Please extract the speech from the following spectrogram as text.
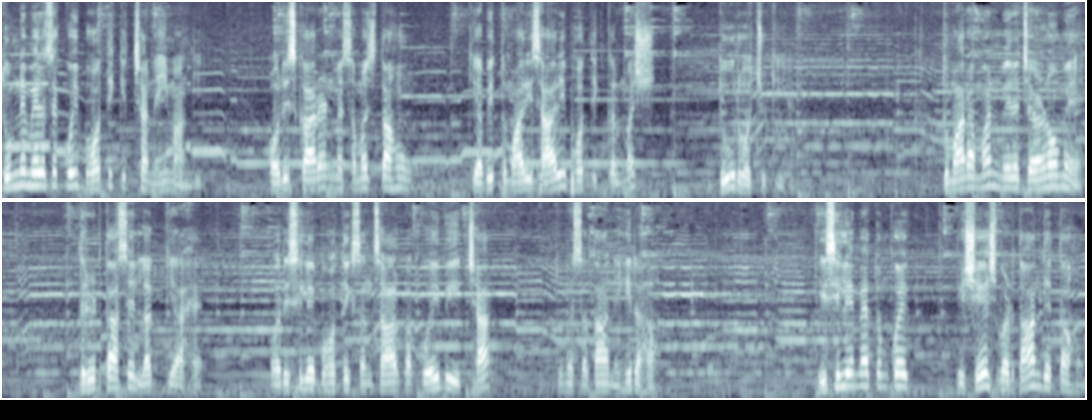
तुमने मेरे से कोई भौतिक इच्छा नहीं मांगी, और इस कारण मैं समझता हूँ कि अभी तुम्हारी सारी भौतिक कलमश दूर हो चुकी है। तुम्हारा मन मेरे चरणों में दृढ़ता से लग गया है, और इसलिए भौतिक संसार का कोई भी इच्छा तुम्हें सता नहीं रहा। इसीलिए मैं तुमको एक विशेष वरदान देता हूँ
